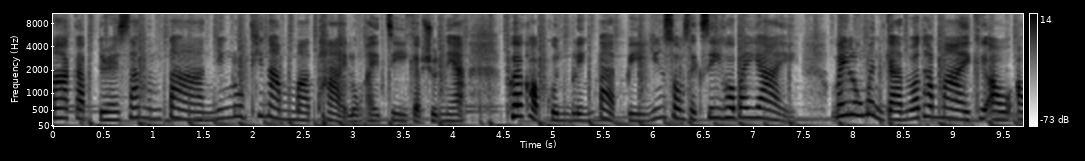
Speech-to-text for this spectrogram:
มากับเดรสสั้นน้ำตาล ยิ่งรูปที่นำมาถ่ายลง IG กับชุดเนี้ย เพื่อขอบคุณบลิง8 ปี ยิ่งโซเซ็กซี่เข้าไปใหญ่ ไม่รู้เหมือนกันว่าทำไมคือเอาเอา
